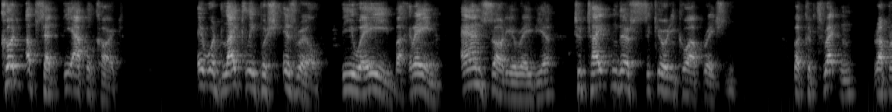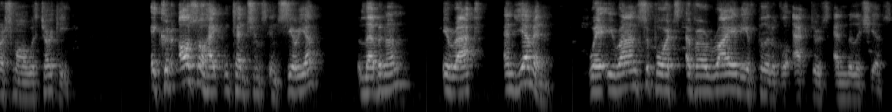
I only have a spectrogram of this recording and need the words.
could upset the apple cart. It would likely push Israel, the UAE, Bahrain, and Saudi Arabia to tighten their security cooperation, but could threaten rapprochement with Turkey. It could also heighten tensions in Syria, Lebanon, Iraq, and Yemen, where Iran supports a variety of political actors and militias.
